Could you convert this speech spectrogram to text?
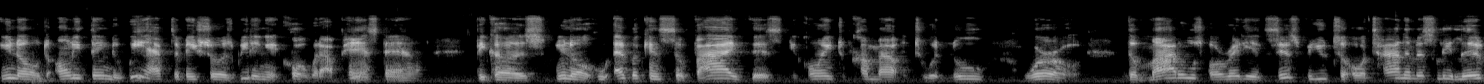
you know, the only thing that we have to make sure is we didn't get caught with our pants down because, you know, whoever can survive this, you're going to come out into a new world. The models already exist for you to autonomously live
